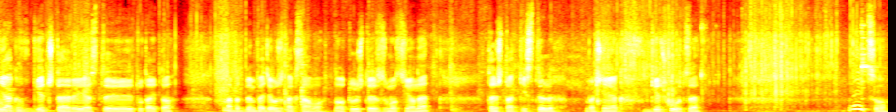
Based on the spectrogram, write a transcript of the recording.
jak w G4 jest yy, tutaj to. Nawet bym powiedział, że tak samo. No tu już to jest wzmocnione. Też taki styl właśnie jak w G4. No i co?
